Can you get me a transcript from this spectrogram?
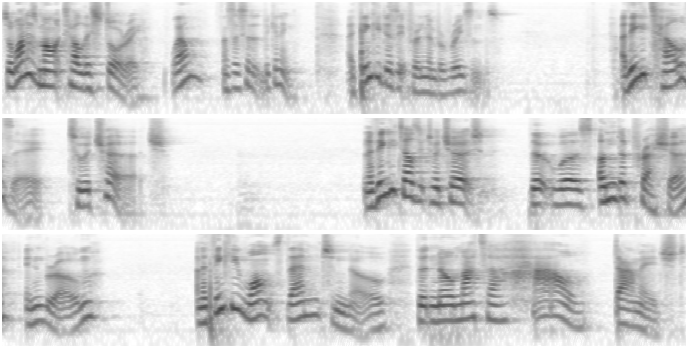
So, why does Mark tell this story? Well, as I said at the beginning, I think he does it for a number of reasons. I think he tells it to a church. And I think he tells it to a church that was under pressure in Rome. And I think he wants them to know that no matter how damaged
